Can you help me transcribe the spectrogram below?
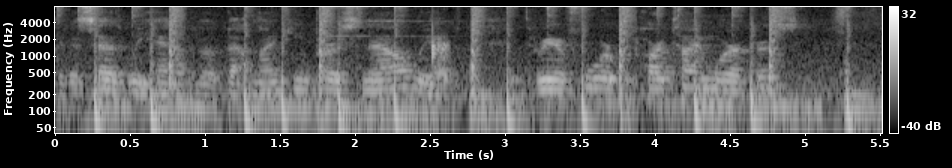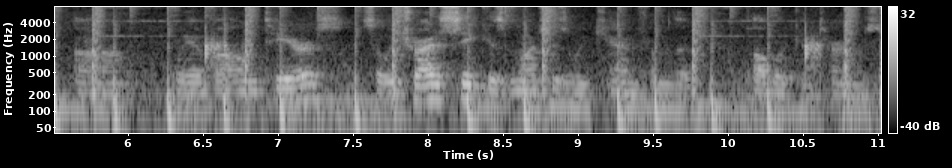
like I said, we have about 19 personnel. We have three or four part-time workers. Um, we have volunteers. So we try to seek as much as we can from the public in terms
